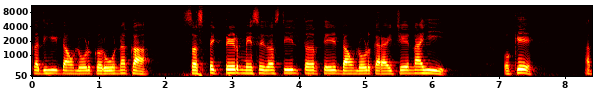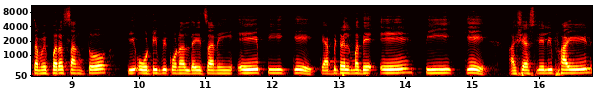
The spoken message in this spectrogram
कधीही डाउनलोड करू नका. सस्पेक्टेड मेसेज असतील तर ते डाउनलोड करायचे नाही. ओके? आता मी परत सांगतो. की ओ टी पी कोणाला द्यायचा नाही? ए पी के कॅपिटलमध्ये ए पी के अशी असलेली फाईल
